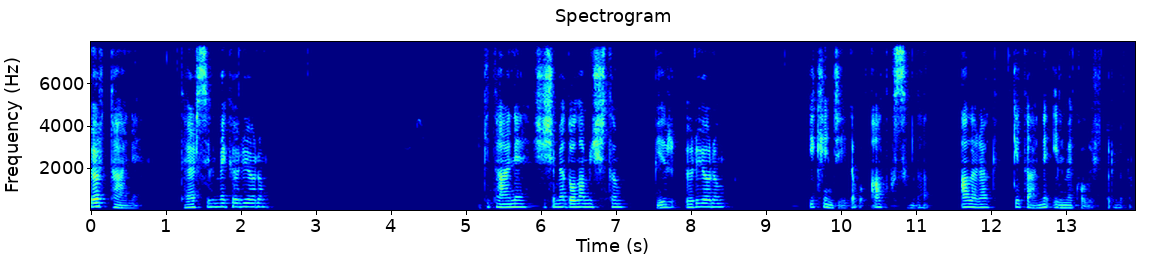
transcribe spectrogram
Dört tane ters ilmek örüyorum. İki tane şişime dolamıştım. Bir örüyorum. İkinciyi de bu alt kısımdan alarak iki tane ilmek oluşturuyorum.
